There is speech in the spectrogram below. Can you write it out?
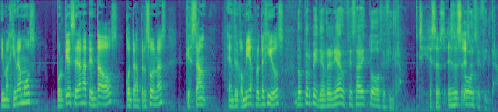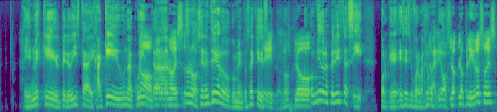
imaginamos por qué se dan atentados contra personas que están, entre comillas, protegidos. Doctor Peña, en realidad usted sabe, todo se filtra. Sí, eso es. Eso todo se filtra. Eh, no es que el periodista hackee una cuenta. claro que no, es- no, no, se le entregan los documentos, hay que Sí. decirlo, ¿no? Lo- ¿Con miedo a los periodistas? Sí, porque esa es información valiosa. Lo, lo peligroso es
